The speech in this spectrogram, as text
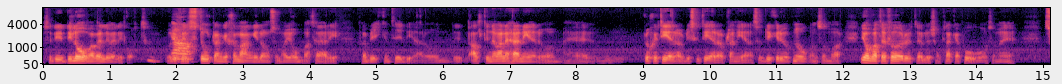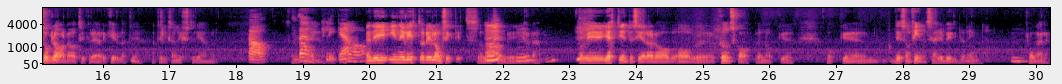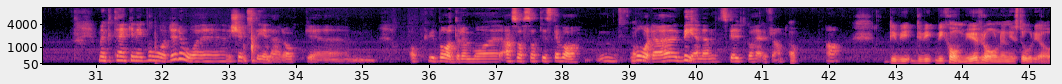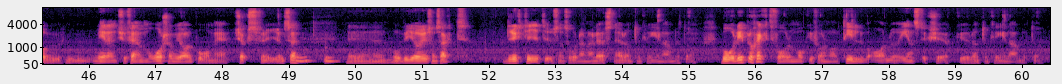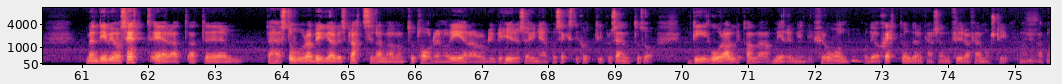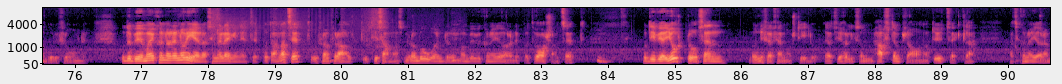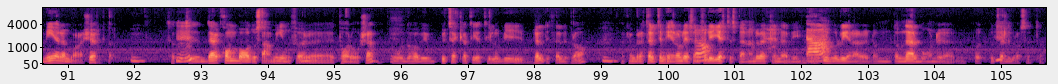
så det, det lovar väldigt, väldigt gott. Och det Ja. finns stort engagemang i de som har jobbat här i fabriken tidigare och det, alltid när man är här nere och eh, projekterar och diskuterar och planerar så dyker det upp någon som har jobbat här förut eller som knackar på och som är så glada och tycker det här är kul att det, att det liksom lyfter igen. Ja, eh, verkligen. Ja. Men det är innerligt och det är långsiktigt som, Mm. som vi gör Mm. det här. Och vi är jätteintresserade av, av eh, kunskapen och, eh, och eh, det som finns här i bygden. Mm. fångar det. Men tänker ni både då eh, köksdelar och, eh, och badrum och alltså så att det ska vara mm, Ja. båda benen ska utgå härifrån? Ja. ja. Det vi, det vi, vi kommer ju ifrån en historia av mer än 25 år som vi har hållit på med köksförnyelse. Mm. Mm. Eh, och vi gör ju som sagt drygt 10 000 sådana lösningar runt omkring i landet. Då. Både i projektform och i form av tillval och enstyckskök runt omkring i landet. Men det vi har sett är att, att eh, det här stora byggarbetsplatserna man totalrenoverar och det blir hyreshöjningar på 60-70 procent och så. Det går all, alla mer eller mindre ifrån och det har skett under en, kanske en 4-5 års tid att man, att man går ifrån det. Och då behöver man ju kunna renovera sina lägenheter på ett annat sätt och framförallt tillsammans med de boende och man behöver kunna göra det på ett varsamt sätt. Mm. Och det vi har gjort då sedan ungefär fem års tid då, är att vi har liksom haft en plan att utveckla att kunna göra mer än bara kök. Mm. Så att, Mm. eh, Där kom bad och stam in för eh, ett par år sedan och då har vi utvecklat det till att bli väldigt, väldigt bra. Mm. Jag kan berätta lite mer om det sen Ja. för det är jättespännande verkligen där vi Ja. involverar de, de närboende på, ett- på ett väldigt bra sätt. då.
